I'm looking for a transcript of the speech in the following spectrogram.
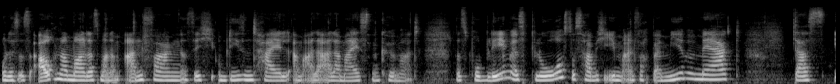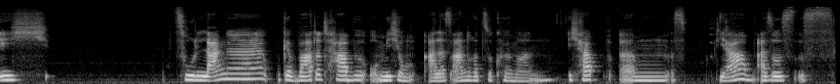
Und es ist auch normal, dass man am Anfang sich um diesen Teil am aller, allermeisten kümmert. Das Problem ist bloß, das habe ich eben einfach bei mir bemerkt, dass ich zu lange gewartet habe, um mich um alles andere zu kümmern. Ich habe, ähm, ja, also es, es,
